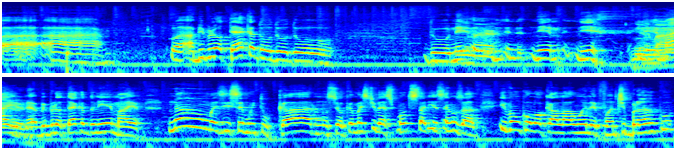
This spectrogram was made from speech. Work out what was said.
a, a, a biblioteca do. do, do, do Niemeyer. Niemeyer, né? A biblioteca do Niemeyer. Não, mas isso é muito caro, não sei o que, mas se tivesse ponto estaria sendo usado. E vão colocar lá um elefante branco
